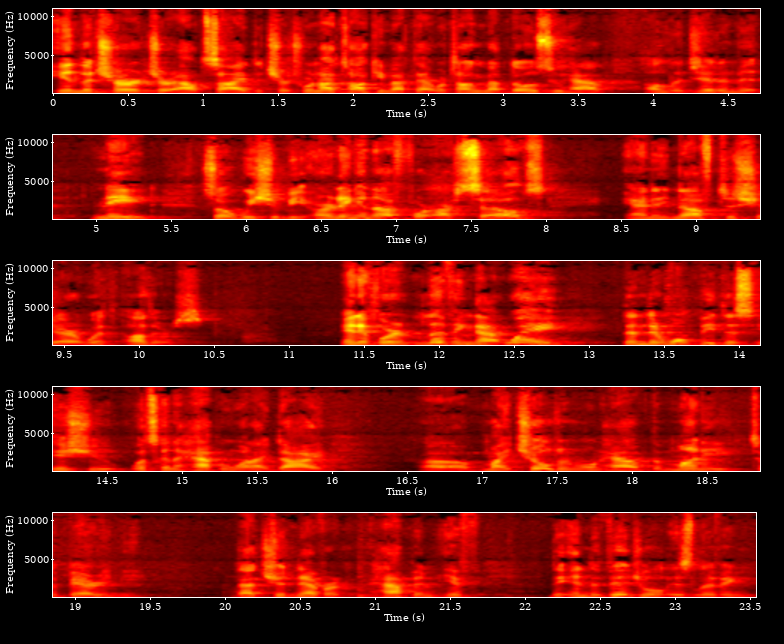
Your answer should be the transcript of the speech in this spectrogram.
in the church or outside the church. We're not talking about that. We're talking about those who have a legitimate need. So we should be earning enough for ourselves and enough to share with others. And if we're living that way, then there won't be this issue what's going to happen when I die? Uh, my children won't have the money to bury me. That should never happen if the individual is living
